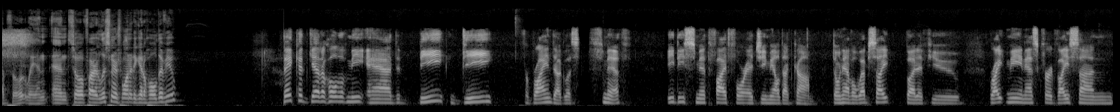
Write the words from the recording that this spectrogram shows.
absolutely. And and so, if our listeners wanted to get a hold of you, They could get a hold of me at BD for Brian Douglas Smith bdsmith54 at gmail.com. Don't have a website, but if you write me and ask for advice on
